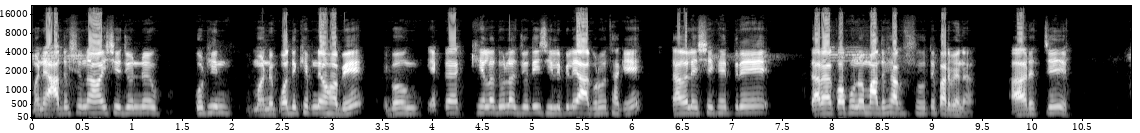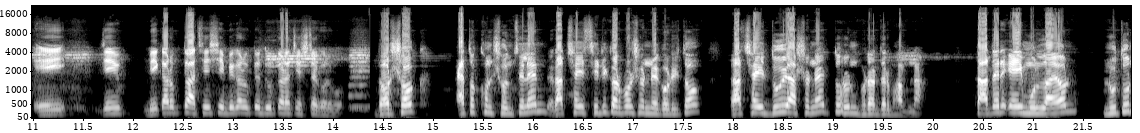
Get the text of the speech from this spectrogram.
মানে আদর্শ না হয় সেজন্য কঠিন মানে পদক্ষেপ নেওয়া হবে। এবং একটা খেলাধুলা যদি ছেলেপেলে আগ্রহ থাকে, তাহলে সেক্ষেত্রে তারা কখনো মাদক আসক্ত হতে পারবে না। আর হচ্ছে এই যে বেকারত্ব আছে, সেই বেকারত্ব দূর করার চেষ্টা করব। দর্শক, এতক্ষণ শুনছিলেন রাজশাহী সিটি কর্পোরেশন নিয়ে গঠিত রাজশাহী দুই আসনের তরুণ ভোটারদের ভাবনা। তাদের এই মূল্যায়ন নতুন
